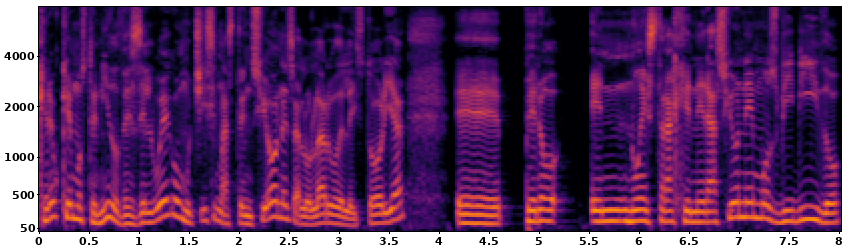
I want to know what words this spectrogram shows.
creo que hemos tenido, desde luego, muchísimas tensiones a lo largo de la historia, eh, pero en nuestra generación hemos vivido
